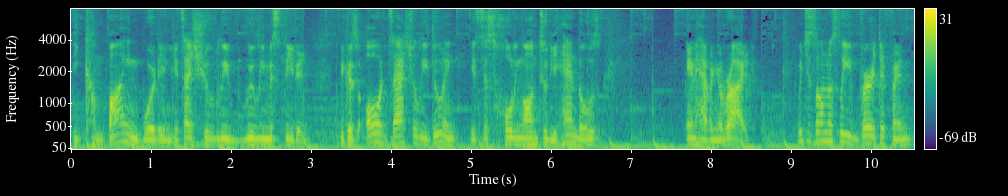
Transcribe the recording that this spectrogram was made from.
the combine wording is actually really misleading because all it's actually doing is just holding on to the handles and having a ride, which is honestly very different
